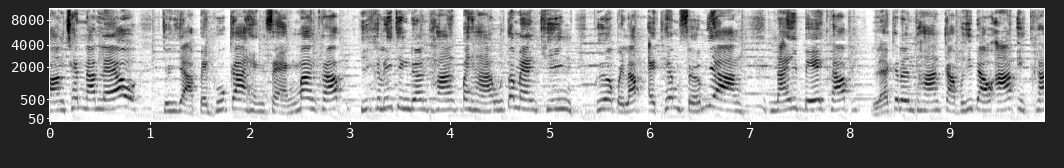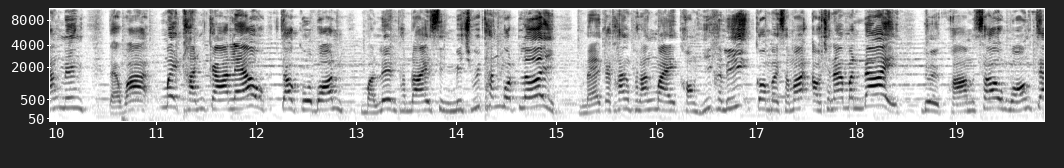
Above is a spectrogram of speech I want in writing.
ฟังเช่นนั้นแล้ว จึงอยากเป็นผู้กล้าแห่งแสงมั่งครับ ฮิคาริจึงเดินทางไปหาอุลตร้าแมนคิง เพื่อไปรับไอเทมเสริมอย่างไนเบสครับ และก็เดินทางกลับไปที่ดาวอาร์ฟอีกครั้งหนึ่งแต่ว่าไม่ทันการแล้ว เจ้าโกบอลมาเล่นทำลายสิ่งมีชีวิตทั้งหมดเลย แม้กระทั่งพลังใหม่ของฮิคาริก็ไม่สามารถเอาชนะมันได้ ด้วยความเศร้าหมองใจ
